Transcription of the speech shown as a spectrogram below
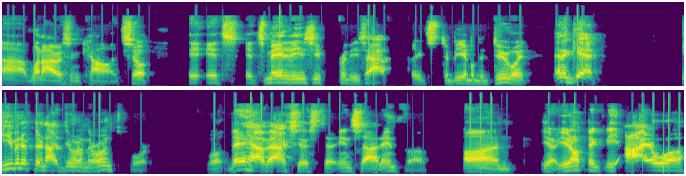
uh, when i was in college so it, it's it's made it easy for these athletes to be able to do it and again even if they're not doing in their own sport well they have access to inside info on you know you don't think the iowa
